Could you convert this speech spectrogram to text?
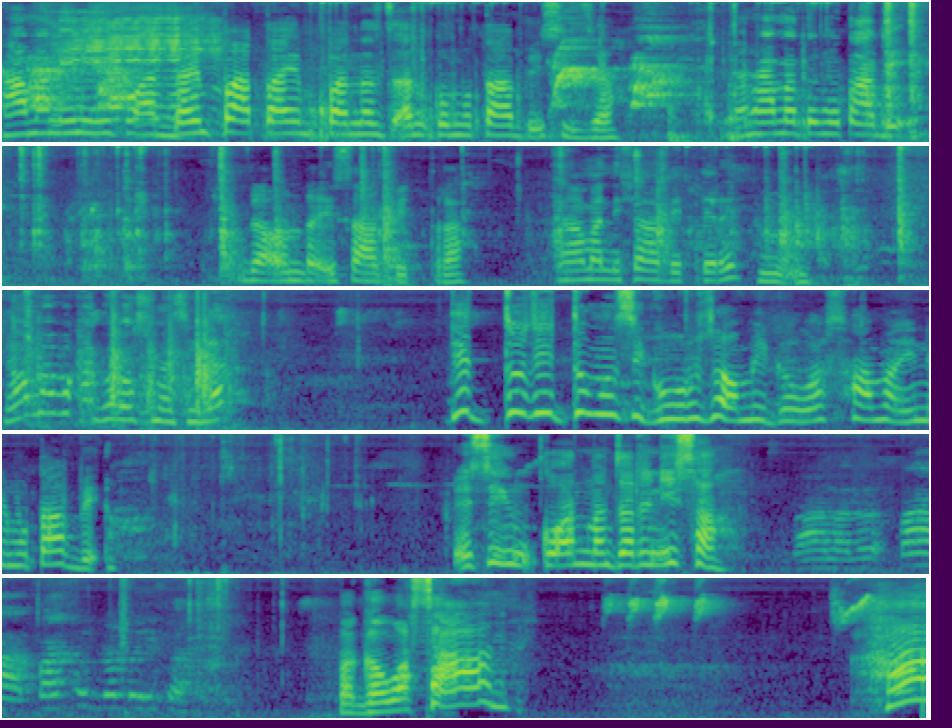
Haman ini ko ano. Time pa, time pa na saan ko mutabi siya. Haman tumutabi. Daon da isabit ra. Haman isabit, tere. Hmm. Naman makagawas man sila. Dito, dito man siguro sa may gawas. Hama ini mo tabi. Eh, sing kuan man rin isa. Pa, pasok na to isa. Pagawasan. Ha?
